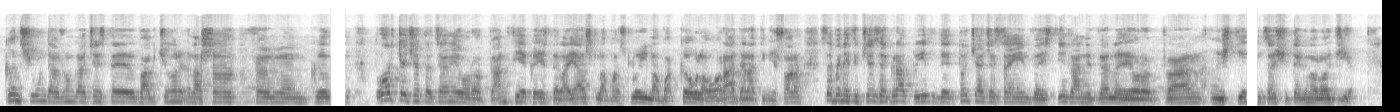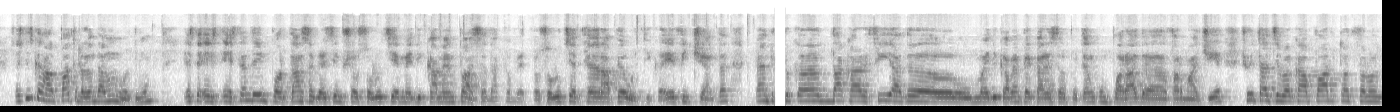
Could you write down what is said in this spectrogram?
când și unde ajung aceste vaccinuri, în așa fel încât orice cetățean european, fie că este la Iași, la Vaslui, la Bacău, la Oradea, la Timișoara, să beneficieze gratuit de tot ceea ce s-a investit la nivel european în știință și tehnologie. Să știți că în al patrulea rând, dar nu în ultimul, este extrem de important să găsim și o soluție medicamentoasă, dacă vreți, o soluție terapeutică, eficientă, pentru că dacă ar fi un medicament pe care să-l putem cumpăra de la farmacie și uitați-vă că apar tot felul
